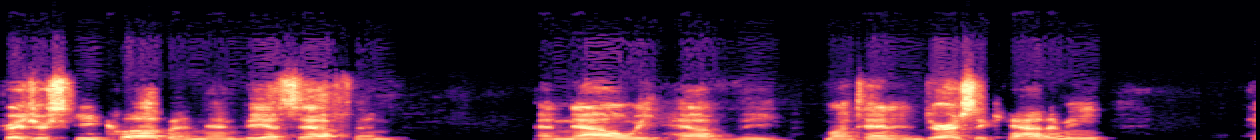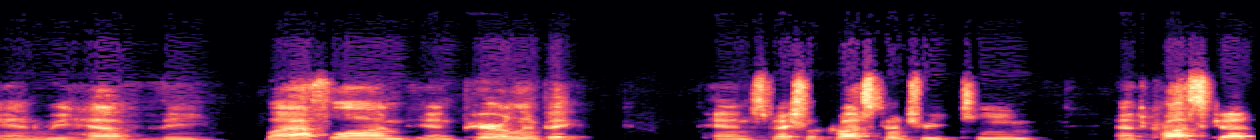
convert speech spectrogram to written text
Bridger Ski Club and then BSF and and now we have the Montana Endurance Academy and we have the biathlon and Paralympic and special cross country team at Crosscut.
